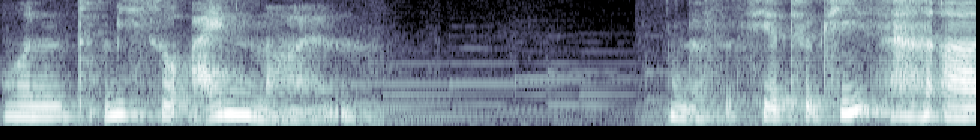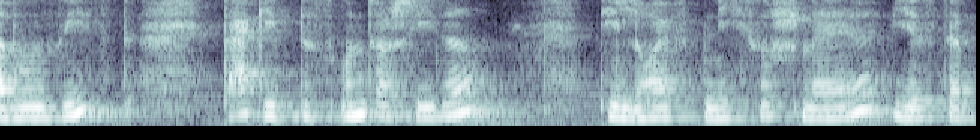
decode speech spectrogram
und mich so einmalen. Das ist hier Türkis. Ah, du siehst, da gibt es Unterschiede. Die läuft nicht so schnell. Hier ist der,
